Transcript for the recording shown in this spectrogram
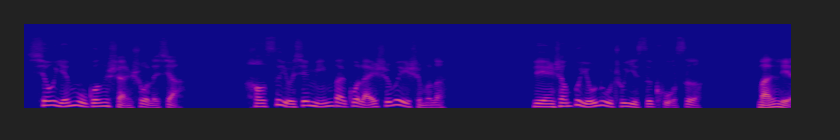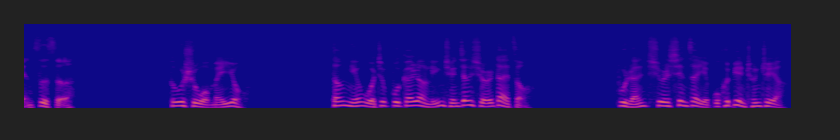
萧炎目光闪烁了下，好似有些明白过来是为什么了。脸上不由露出一丝苦涩，满脸自责：“都是我没用，当年我就不该让林泉将雪儿带走，不然雪儿现在也不会变成这样。”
